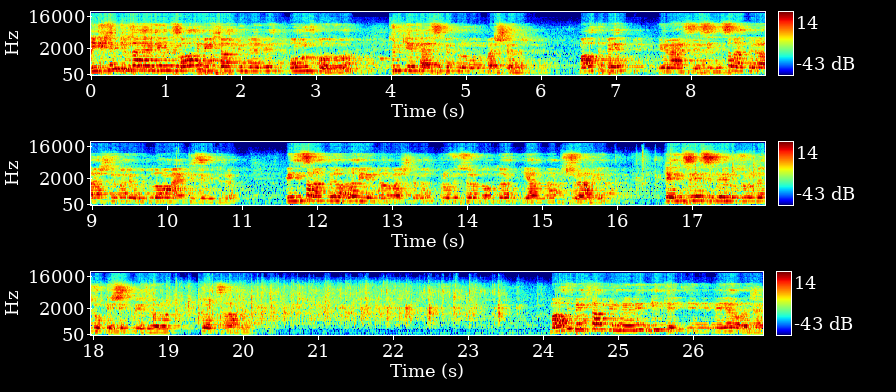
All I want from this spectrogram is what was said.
İlkini düzenlediğimiz Maltepe Kitap Günlerinin onur konuğu, Türkiye Felsefe Kurumu'nun başkanı, Maltepe Üniversitesi İnsan Hakları Araştırma ve Uygulama Merkezi Müdürü ve İnsan Hakları Anabilim Dalı Başkanı Profesör Doktor Yanna Kuşurali. Kendisine sizlerin huzurunda çok teşekkür ediyorum. Çok sağ olun. Maltepe Kitap Günlerinin ilk etkinliğinde yer alacak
